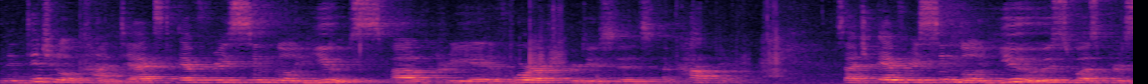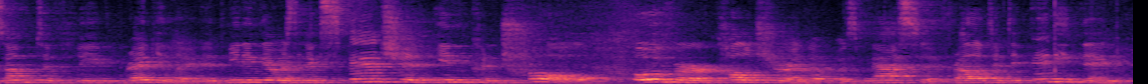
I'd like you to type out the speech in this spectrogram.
in a digital context, every single use of creative work produces a copy. Such every single use was presumptively regulated, meaning there was an expansion in control over culture that was massive relative to anything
